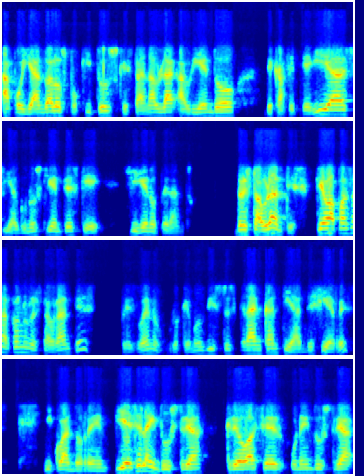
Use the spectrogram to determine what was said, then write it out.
apoyando a los poquitos que están abriendo de cafeterías y algunos clientes que siguen operando. Restaurantes. ¿Qué va a pasar con los restaurantes? Pues bueno, lo que hemos visto es gran cantidad de cierres y cuando reempiece la industria, creo va a ser una industria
